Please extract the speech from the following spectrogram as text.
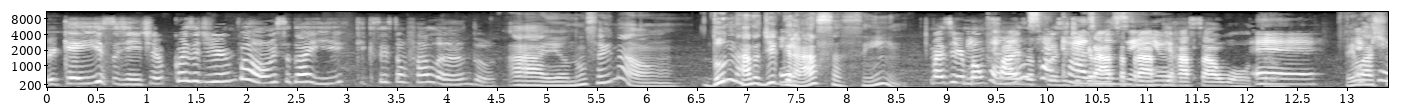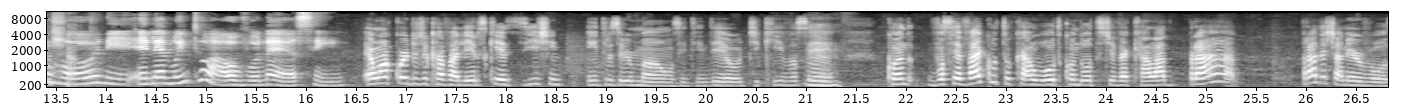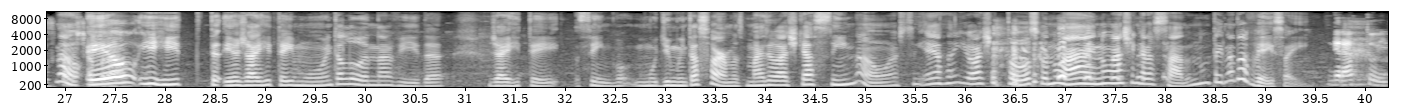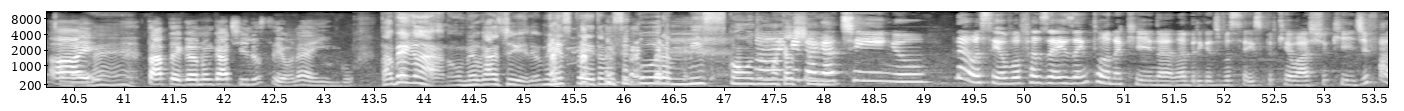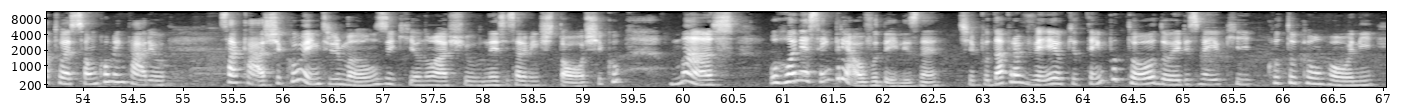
Porque isso, gente, é coisa de irmão, isso daí. O que, que vocês estão falando? Ah, eu não sei não. Do nada, de graça, assim. Mas irmão Então, faz é um as coisas de graça pra pirraçar o outro. É, Eu é acho que o chato. Rony, ele é muito alvo, né? Assim. É um acordo de cavalheiros que existe entre os irmãos, entendeu? De que você. Hum. Quando você vai cutucar o outro quando o outro estiver calado pra, pra deixar nervoso. pra Não, deixar bravo. eu irrito. Eu já irritei muita Luana na vida. Já irritei, assim, de muitas formas. Mas eu acho que assim, não. Assim, é, eu acho tosco. Eu não, ai, não acho engraçado. Não tem nada a ver isso aí. Gratuito. Ai. né? Tá pegando um gatilho seu, né, Ingo? Tá pegando o meu gatilho. Me respeita, me segura, me esconde numa Ai, me dá caixinha. gatinho. Não, assim, eu vou fazer isentona aqui na, na briga de vocês, porque eu acho que, de fato, é só um comentário sarcástico entre irmãos e que eu não acho necessariamente tóxico, mas o Rony é sempre alvo deles, né? Tipo, dá pra ver o que o tempo todo eles meio que cutucam o Rony.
